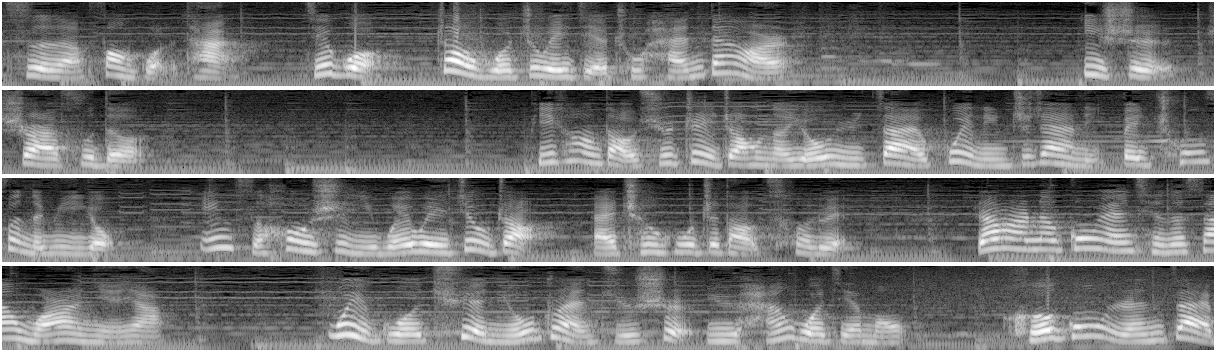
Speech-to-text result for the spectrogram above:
次放过了他。结果赵国之围解除，邯郸而亦是失而复得。皮抗倒虚这招呢，由于在桂林之战里被充分的运用，因此后世以围魏救赵来称呼这道策略。然而呢，公元前的三五二年呀，魏国却扭转局势，与韩国结盟，合攻仍在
